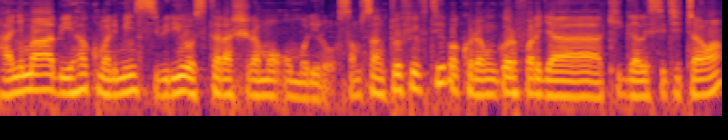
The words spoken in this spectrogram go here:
hanyuma biha kumara iminsi ibiri yose itarashiramo umuriro. Samusanga 250 bakorera mu igorofa rya kigali city tower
